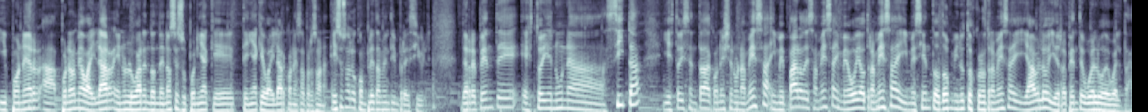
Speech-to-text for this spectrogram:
y poner a, ponerme a bailar en un lugar en donde no se suponía que tenía que bailar con esa persona. Eso es algo completamente impredecible. De repente estoy en una cita y estoy sentada con ella en una mesa y me paro de esa mesa y me voy a otra mesa y me siento dos minutos con otra mesa y hablo y de repente vuelvo de vuelta.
